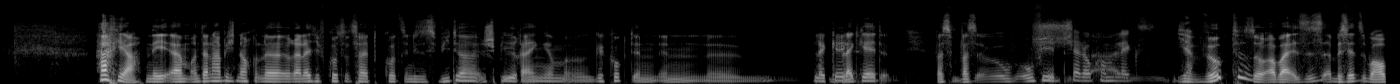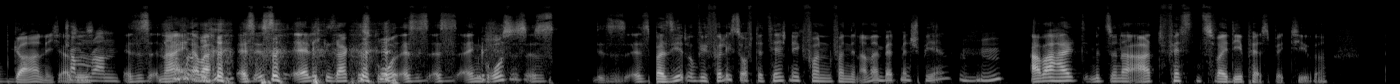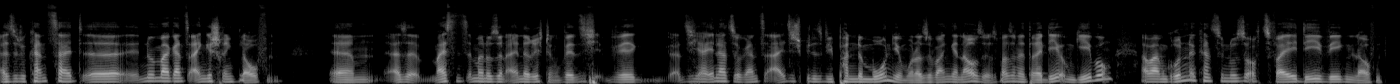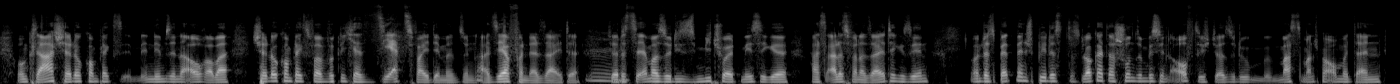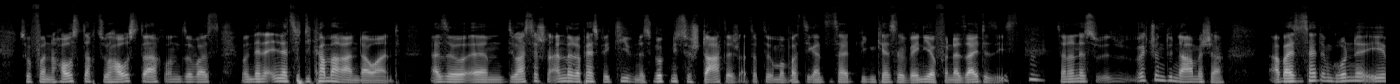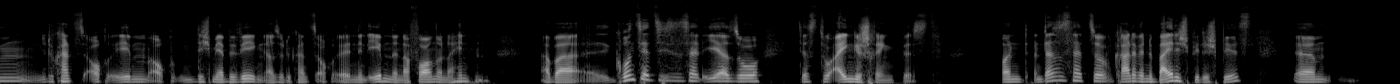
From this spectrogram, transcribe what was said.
Ach ja, nee, ähm, und dann habe ich noch eine relativ kurze Zeit kurz in dieses Vita-Spiel reingeguckt, in, in äh, Blackgate? Blackgate, was, was irgendwie. Shadow Complex. Ja, wirkte so, aber es ist bis jetzt überhaupt gar nicht. Also es, es ist, nein, aber es ist ehrlich gesagt, das Gro es, ist, es ist ein großes, es ist, es ist, es basiert irgendwie völlig so auf der Technik von, von den anderen Batman-Spielen Mhm. aber halt mit so einer Art festen 2D-Perspektive. Also du kannst halt äh, nur mal ganz eingeschränkt laufen. Ähm, also meistens immer nur so in eine Richtung. Wer sich, wer sich erinnert, so ganz alte Spiele wie Pandemonium oder so waren genauso. Es war so eine 3D-Umgebung, aber im Grunde kannst du nur so auf 2D-Wegen laufen. Und klar, Shadow Complex in dem Sinne auch, aber Shadow Complex war wirklich ja sehr zweidimensional, sehr von der Seite. Mhm. Du hattest ja immer so dieses Metroid-mäßige, hast alles von der Seite gesehen. Und das Batman-Spiel, das, das lockert das schon so ein bisschen auf. Also du machst manchmal auch mit deinen, so von Hausdach zu Hausdach und sowas. Und dann ändert sich die Kamera andauernd. Also ähm, du hast ja schon andere Perspektiven. Es wirkt nicht so statisch, als ob du immer was die ganze Zeit wie ein Castlevania von der Seite siehst. Sondern es, es wirkt schon dynamischer. Aber es ist halt im Grunde eben, du kannst auch eben auch dich mehr bewegen. Also du kannst auch in den Ebenen nach vorne und nach hinten. Aber äh, grundsätzlich ist es halt eher so, dass du eingeschränkt bist. Und, und das ist halt so, gerade wenn du beide Spiele spielst, ähm,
